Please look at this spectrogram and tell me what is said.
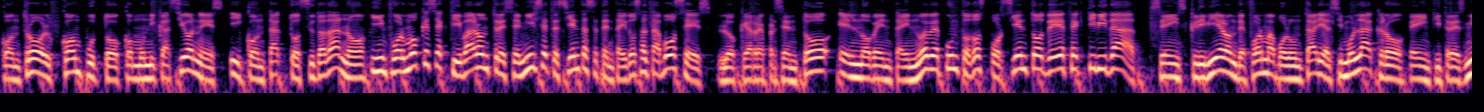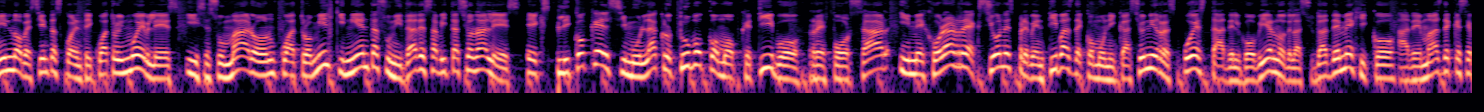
Control, Cómputo, Comunicaciones y Contacto Ciudadano informó que se activaron 13.772 altavoces, lo que representó el 99.2% de efectividad. Se inscribieron de forma voluntaria al simulacro 23.944 inmuebles y se sumaron 4.500 unidades habitacionales. Explicó que el simulacro tuvo como objetivo reforzar y mejorar reacciones preventivas de comunicación y respuesta del gobierno de la Ciudad de México, además de que se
